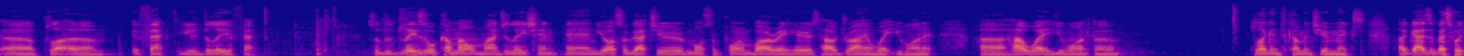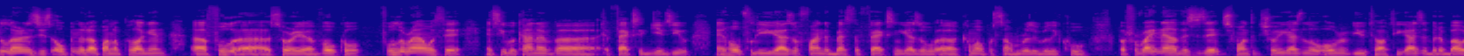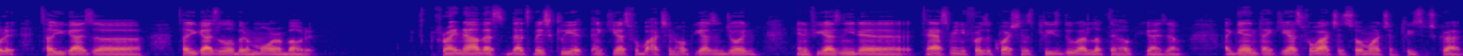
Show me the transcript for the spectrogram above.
uh, um, effect, your delay effect. So the delays will come out with modulation, and you also got your most important bar right here is how dry and wet you want it, uh, how wet you want the plugin to come into your mix. Uh, guys, the best way to learn is just open it up on a plugin, uh, fool, uh, sorry, a vocal, fool around with it, and see what kind of uh, effects it gives you. And hopefully, you guys will find the best effects, and you guys will uh, come up with something really, really cool. But for right now, this is it. Just wanted to show you guys a little overview, talk to you guys a bit about it, tell you guys, uh, tell you guys a little bit more about it. For right now, that's that's basically it. Thank you guys for watching. Hope you guys enjoyed. And if you guys need uh, to ask me any further questions, please do. I'd love to help you guys out. Again, thank you guys for watching so much, and please subscribe.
